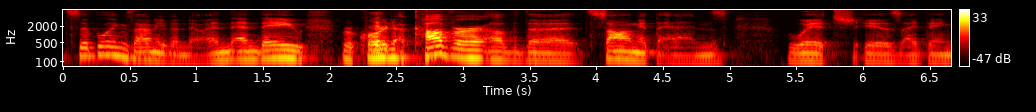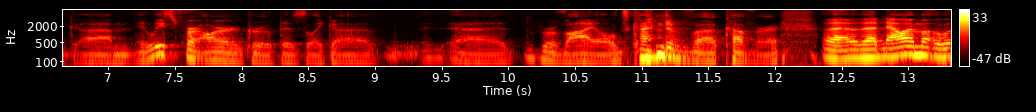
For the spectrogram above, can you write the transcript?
siblings? I don't even know. And and they record a cover of the song at the ends which is i think um at least for our group is like a, uh reviled kind of uh, cover. Uh, that now i'm uh,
